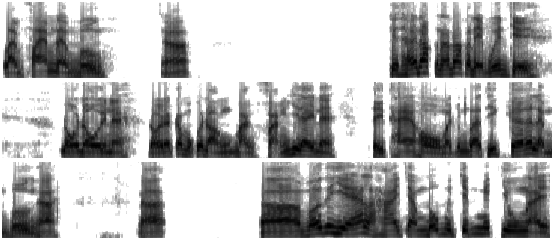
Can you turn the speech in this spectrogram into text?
làm farm làm vườn. Đó. Cái thế đất nó rất là đẹp quý anh chị. Đồi đồi nè rồi nó có một cái đoạn bằng phẳng dưới đây nè thì tha hồ mà chúng ta thiết kế làm vườn ha đó. À, với cái giá là 249 mét vuông này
